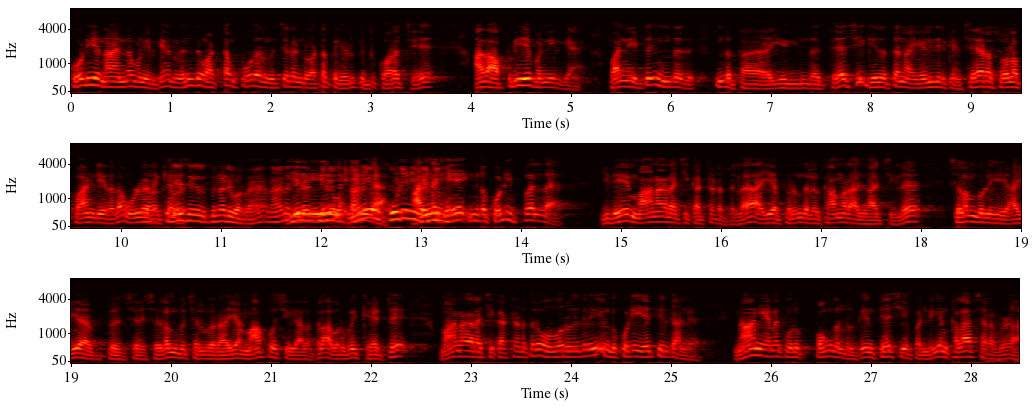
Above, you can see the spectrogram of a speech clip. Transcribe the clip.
கொடியை நான் என்ன பண்ணிருக்கேன் ரெண்டு வட்டம் கூட இருந்துச்சு ரெண்டு வட்டத்தை எடுத்துட்டு குறைச்சு அதை அப்படியே பண்ணிருக்கேன் பண்ணிட்டு இந்த இந்த இந்த தேசிய கீதத்தை நான் எழுதியிருக்கேன். சேர சோழ பாண்டியரை தான் உள்ளடக்கி பின்னாடி வர்றேன். இந்த கொடி இப்ப இல்ல. இதே மாநகராட்சி கட்டடத்தில் ஐயா பெருந்தலைவர் காமராஜர் ஆட்சியில சிலம்பொலி ஐயா சிலம்பு செல்வர் ஐயா மாப்போசி காலத்தில் அவர் போய் கேட்டு மாநகராட்சி கட்டடத்துல ஒவ்வொரு இதுலேயும் இந்த கொடியை ஏற்றிருக்காங்க நான் எனக்கு ஒரு பொங்கல் இருக்கு என் தேசிய பண்டிகை என் கலாச்சார விழா.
